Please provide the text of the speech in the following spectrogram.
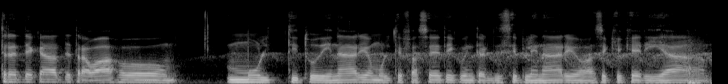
tres décadas de trabajo multitudinario, multifacético, interdisciplinario. Así que quería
